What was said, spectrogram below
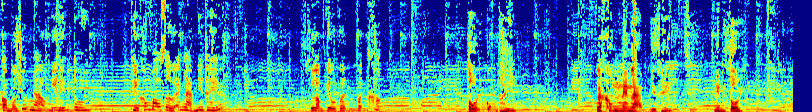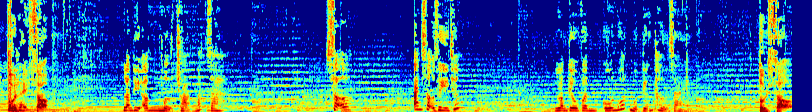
còn một chút nào nghĩ đến tôi Thì không bao giờ anh làm như thế. Lòng Tiểu Vân vẫn khóc. Tôi cũng thấy Là không nên làm như thế. Nhưng tôi Tôi lại sợ. Lâm Thị Âm mở choàng mắt ra. Sợ? Anh sợ gì chứ Lâm Tiêu Vân cố nuốt một tiếng thở dài. Tôi sợ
